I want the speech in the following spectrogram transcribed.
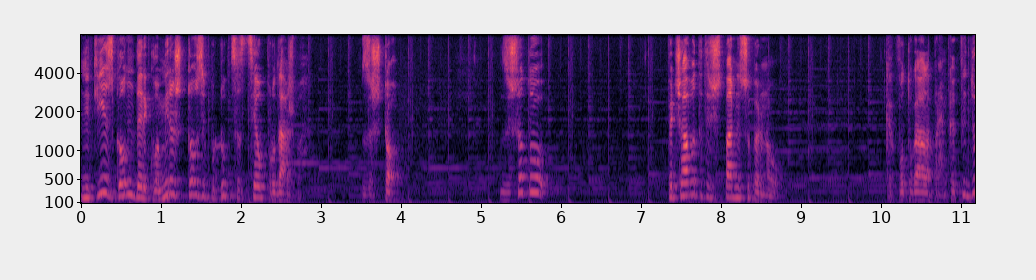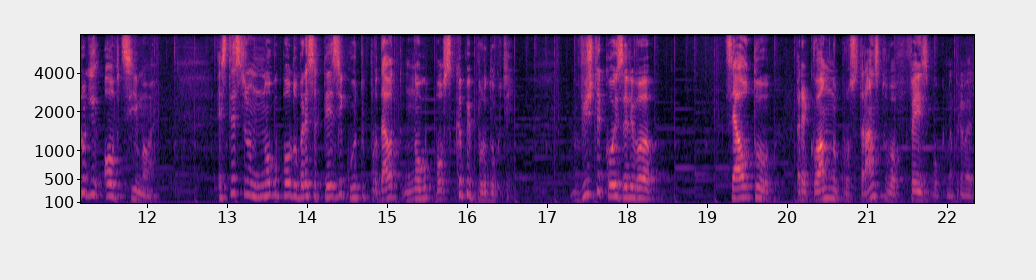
не ти е изгодно да рекламираш този продукт с цел продажба. Защо? Защото печалбата ти ще спадне супер много какво тогава да правим? Какви други опции имаме? Естествено, много по-добре са тези, които продават много по-скъпи продукти. Вижте кой залива цялото рекламно пространство в Facebook, например.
